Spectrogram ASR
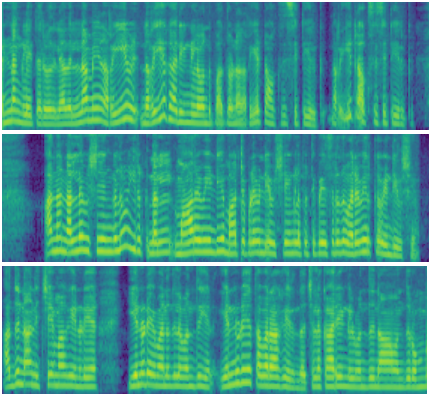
எண்ணங்களை தருவதில்லை. அது எல்லாமே நிறைய நிறைய காரியங்களில் வந்து பார்த்தோன்னா நிறைய டாக்ஸிசிட்டி இருக்குது நிறைய டாக்ஸிசிட்டி இருக்குது ஆனால் நல்ல விஷயங்களும் இருக்கு நல் மாற வேண்டிய மாற்றப்பட வேண்டிய விஷயங்களை பற்றி பேசுகிறது வரவேற்க வேண்டிய விஷயம். அது நான் நிச்சயமாக என்னுடைய என்னுடைய மனதில் வந்து என்- என்னுடைய தவறாக இருந்த. சில காரியங்கள் வந்து நான் வந்து ரொம்ப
